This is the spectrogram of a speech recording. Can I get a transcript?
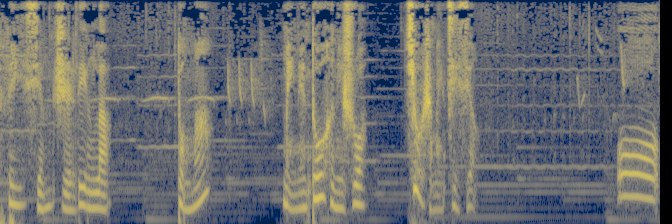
飞行指令了，懂吗？每年都和你说，就是没记性。哦，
